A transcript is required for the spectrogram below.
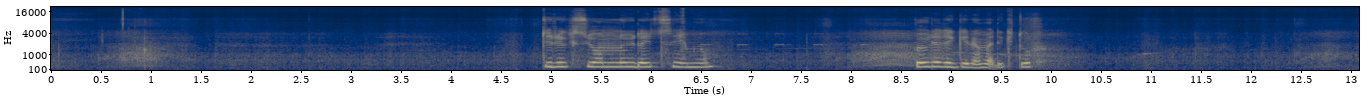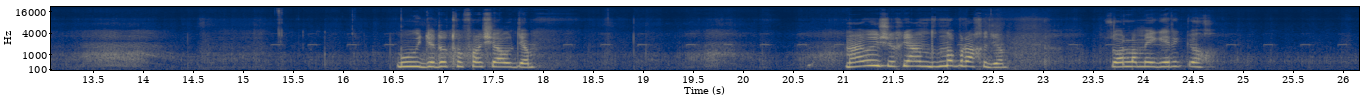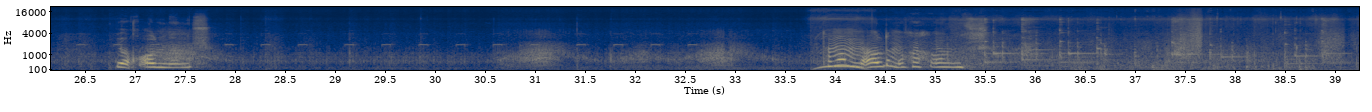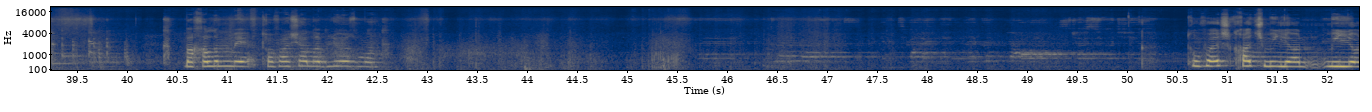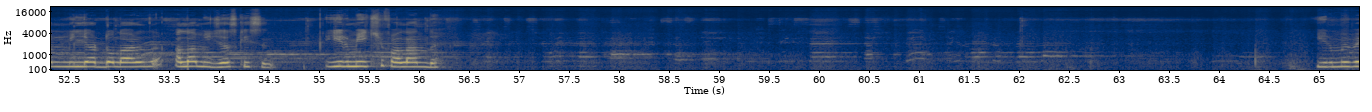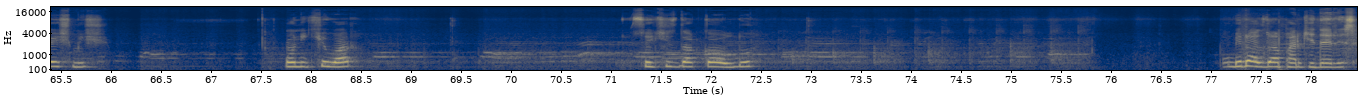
Direksiyonluyu da hiç sevmiyorum. Böyle de giremedik dur. Bu videoda tofaşı alacağım. Mavi ışık yandığında bırakacağım. Zorlamaya gerek yok. Yok olmuyormuş. Tamam mı? Oldu mu? Hah olmuş. Bakalım bir tofaş alabiliyoruz mu? Tofaş kaç milyon milyon milyar dolar alamayacağız kesin. 22 falandı. Yirmi beşmiş. On iki var. Sekiz dakika oldu. Biraz daha park ederiz.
